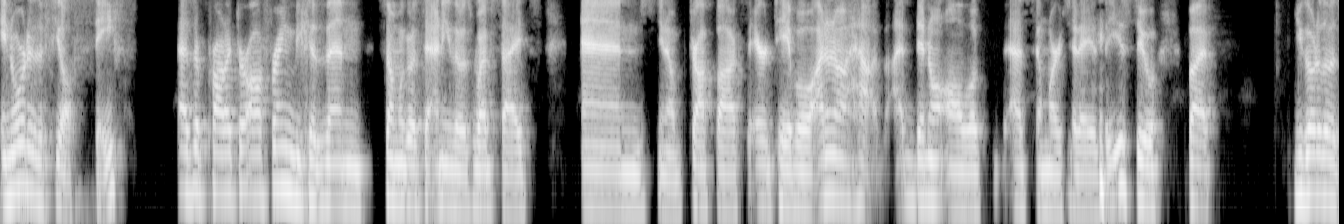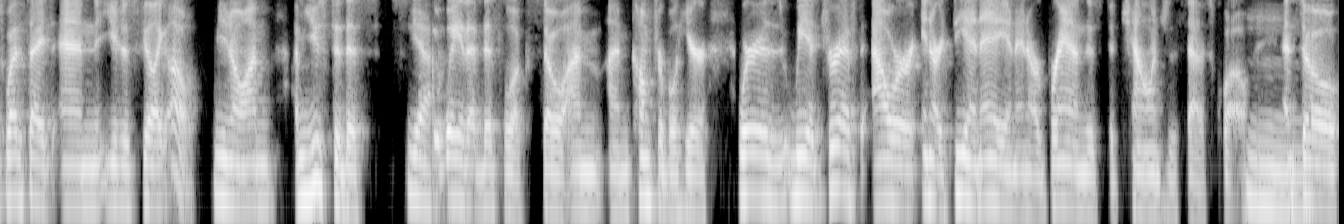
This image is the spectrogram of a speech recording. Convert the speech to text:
in order to feel safe as a product or offering because then someone goes to any of those websites and you know dropbox airtable i don't know how they don't all look as similar today as they used to but you go to those websites and you just feel like oh you know i'm i'm used to this yeah. the way that this looks so i'm i'm comfortable here. Whereas we at drift our in our dna and in our brand is to challenge the status quo. Mm. and so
